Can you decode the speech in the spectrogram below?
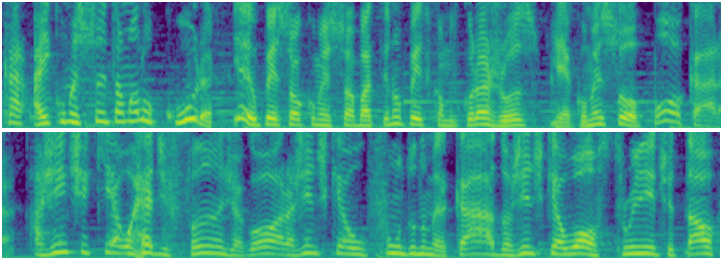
Cara, aí começou a entrar uma loucura. E aí o pessoal começou a bater no peito, ficar muito corajoso. E aí começou, pô, cara, a gente que é o hedge fund agora, a gente que é o fundo no mercado, a gente que é Wall Street e tal.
